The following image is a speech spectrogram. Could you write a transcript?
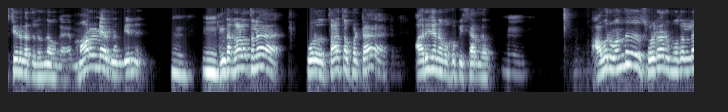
ஸ்ரீரங்கத்தில் இருந்தவங்க மாரண்யர் நம்பின்னு அந்த காலத்துல ஒரு தாழ்த்தப்பட்ட அரிஜன வகுப்பை சேர்ந்தவர். அவர் வந்து சொல்றாரு முதல்ல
